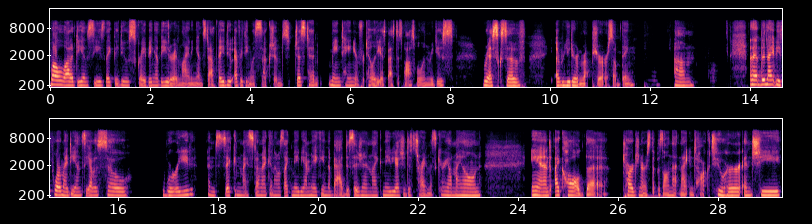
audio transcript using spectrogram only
while a lot of dncs like they do scraping of the uterine lining and stuff they do everything with suctions just to maintain your fertility as best as possible and reduce risks of a uterine rupture or something. Um, and the night before my dnc i was so worried and sick in my stomach. And I was like, maybe I'm making the bad decision. Like, maybe I should just try and miscarry on my own. And I called the charge nurse that was on that night and talked to her. And she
